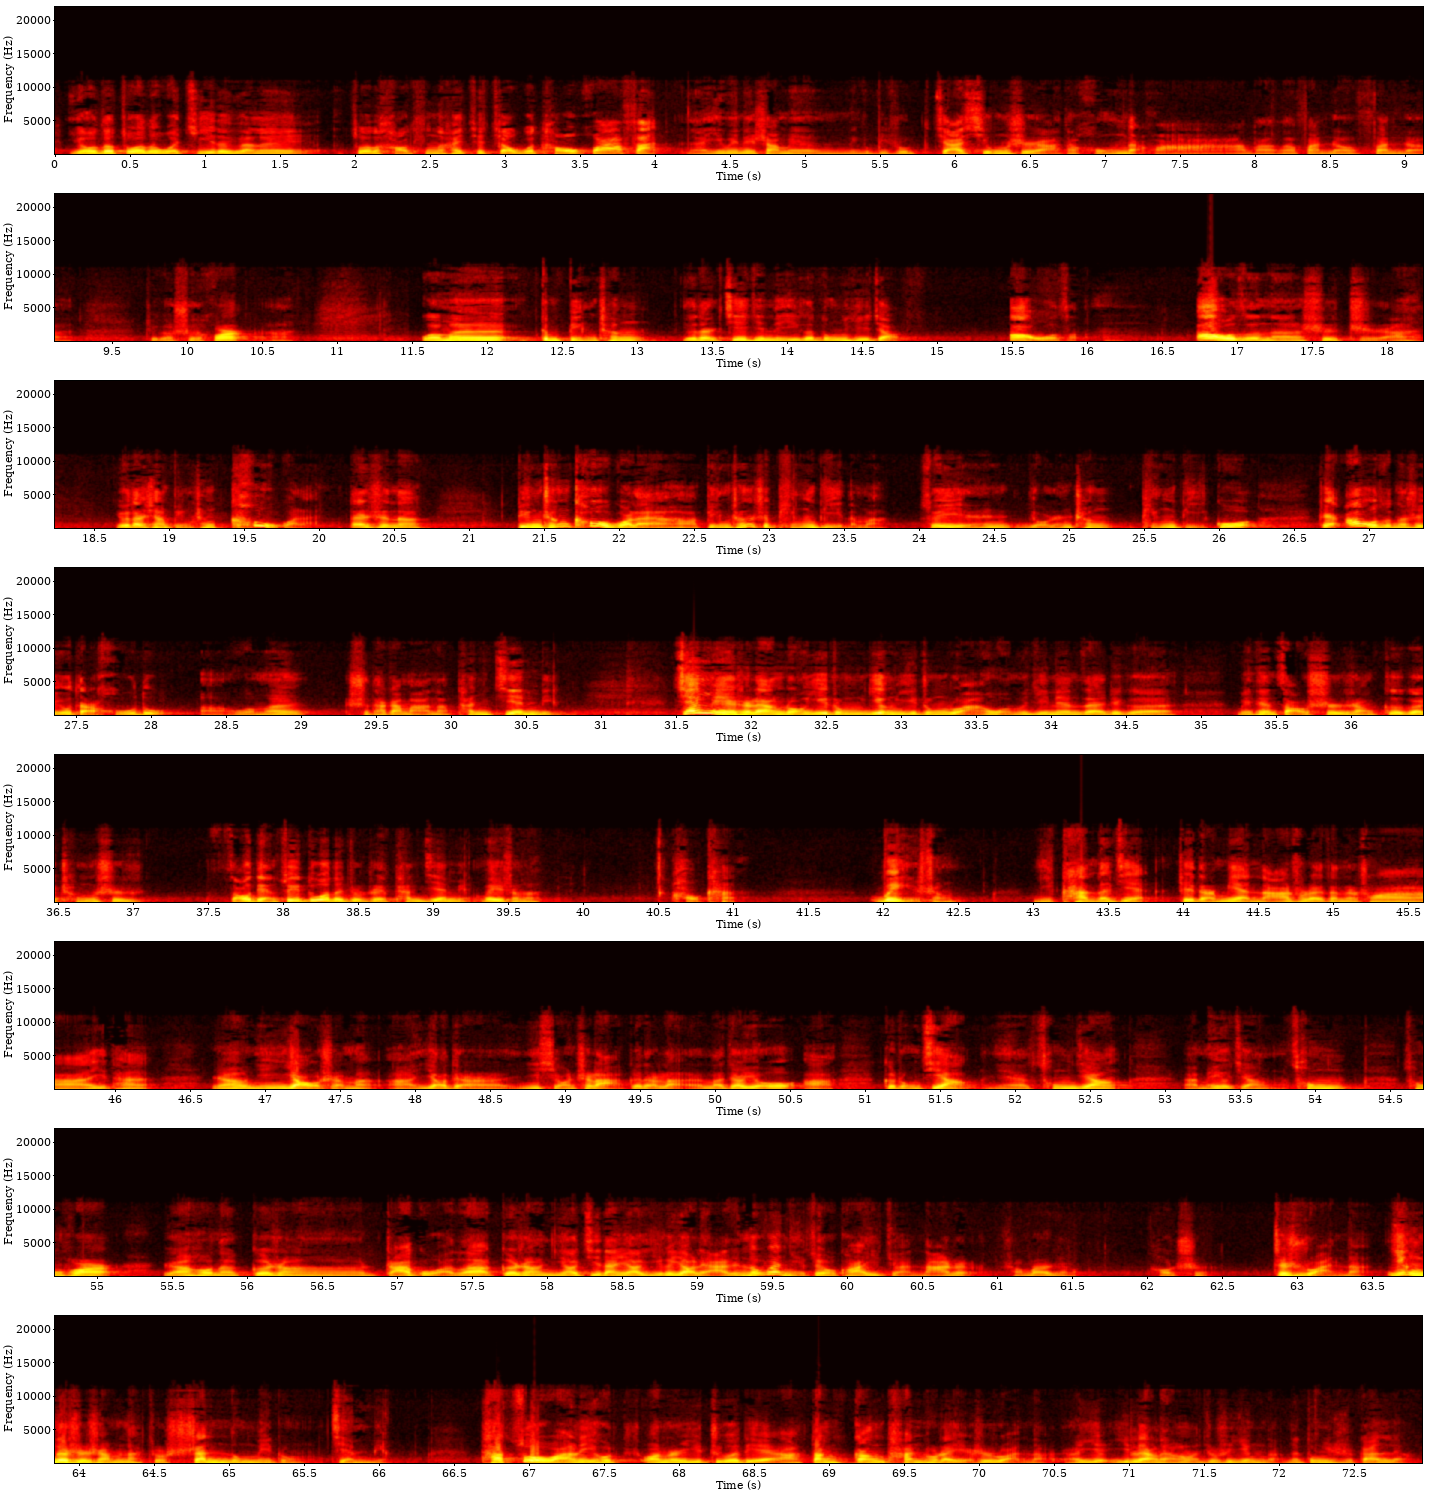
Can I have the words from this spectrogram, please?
有的做的我记得原来做的好听的还叫叫过桃花饭啊，因为那上面那个比如加西红柿啊，它红的，哗，它它泛着泛着这个水花啊。我们跟饼铛有点接近的一个东西叫鏊子，鏊子呢是指啊，有点像饼铛扣过来，但是呢，饼铛扣过来哈，饼铛是平底的嘛，所以人有人称平底锅。这鏊子呢是有点弧度啊，我们使它干嘛呢？摊煎饼，煎饼也是两种，一种硬，一种软。我们今天在这个每天早市上，各个城市早点最多的就是这摊煎饼，为什么？好看，卫生，你看得见。这点面拿出来，在那歘一摊，然后您要什么啊？要点你喜欢吃辣，搁点辣辣椒油啊，各种酱，你葱姜啊，没有姜，葱葱花。然后呢，搁上炸果子，搁上你要鸡蛋要一个要俩，人都问你，最后夸一卷拿着上班去了，好吃。这是软的，硬的是什么呢？就是山东那种煎饼，它做完了以后往那儿一折叠啊，当刚摊出来也是软的，然后一一晾凉了就是硬的，那东西是干粮，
